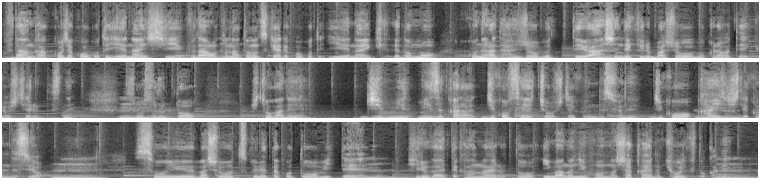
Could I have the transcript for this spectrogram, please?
普段学校じゃこういうこと言えないし普段大人との付き合いでこういうこと言えないけれども、ここなら大丈夫っていう安心できる場所を僕らは提供してるんですね。そうすると人がね自自ら自己成長していくんですよね。自己開示していくんですよ。そういう場所を作れたことを見て、うん。翻って考えると今の日本の社会の教育とかね、うん。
